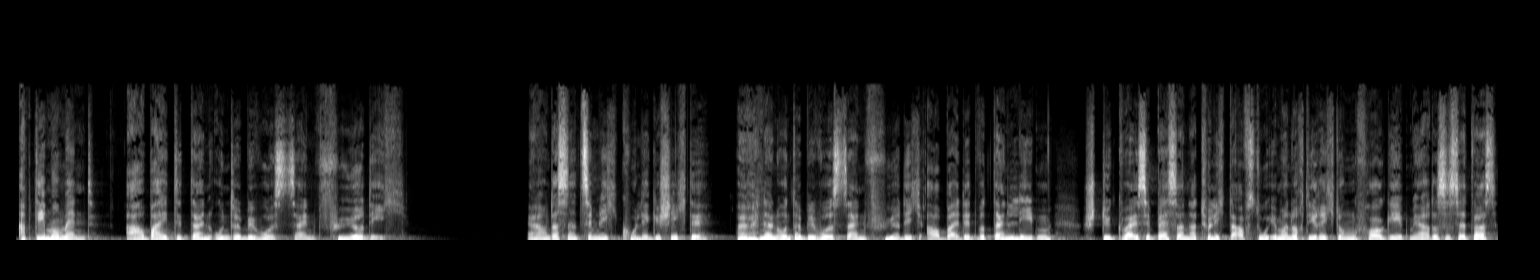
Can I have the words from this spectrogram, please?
ab dem Moment arbeitet dein Unterbewusstsein für dich. Ja, und das ist eine ziemlich coole Geschichte. Weil wenn dein Unterbewusstsein für dich arbeitet, wird dein Leben stückweise besser. Natürlich darfst du immer noch die Richtungen vorgeben. Ja, das ist etwas,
